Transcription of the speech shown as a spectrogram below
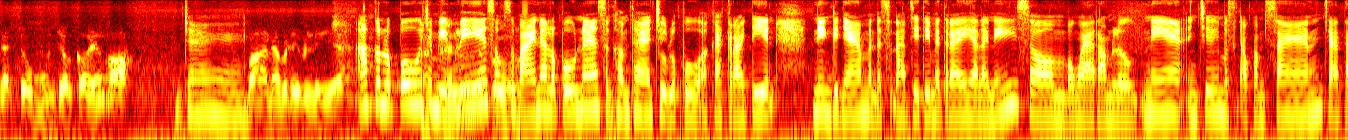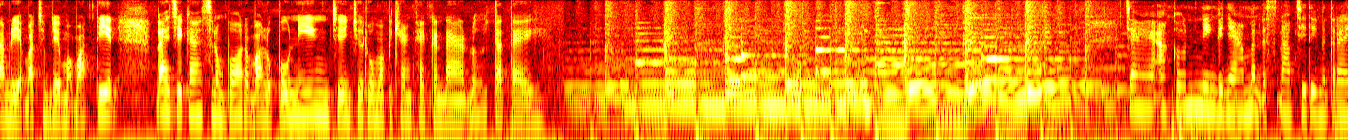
អ្នកចូលមុនចូលក្រោយទាំងអស់ ចា បាទនៅប្រទេសលា អរគុណលោកពូជំរាបលា អរគុណលោកពូ សុខសប្បាយណាស់លោកពូណាសង្ឃឹមថាជួបលោកពូឱកាសក្រោយទៀតនាងកញ្ញាមនស្សស្ដាប់ជាទីមេត្រីឥឡូវនេះសូមបង្វែរអារម្មណ៍លោកអ្នកអញ្ជើញមកស្ដាប់កំសាន្តចាតាមរយៈបទចម្រៀងមួយបទទៀតដែលជាការสนับสนุนរបស់លោកពូនាងអញ្ជើញជួយរួមមកពីខាងខេត្តកណ្ដាលដូចតទៅចាអ គុណនាងកញ្ញាមនស្សស្ដាប់ជាទីមេត្រី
